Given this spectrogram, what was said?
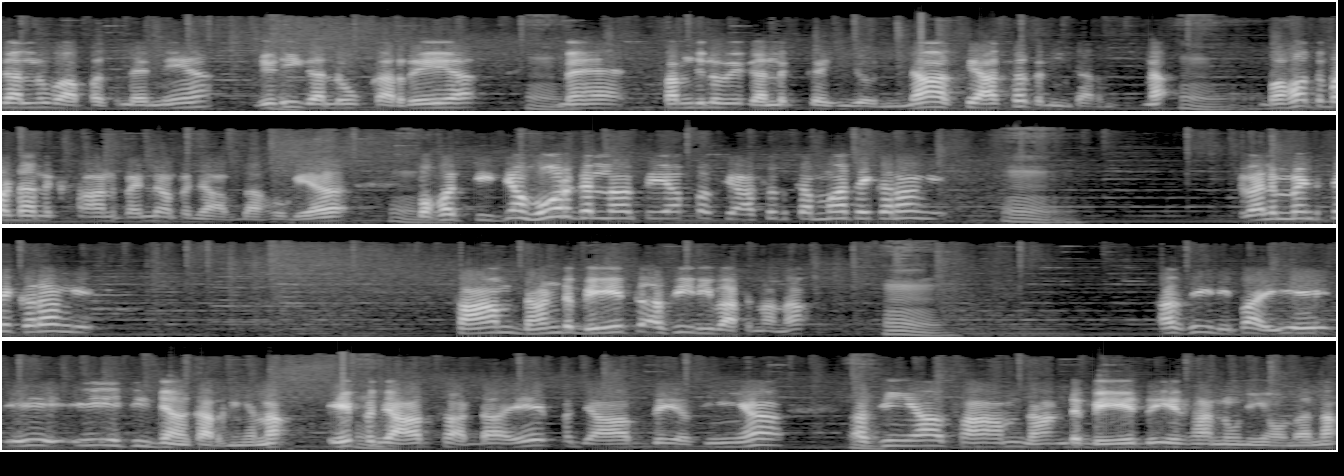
ਗੱਲ ਨੂੰ ਵਾਪਸ ਲੈਨੇ ਆ ਜਿਹੜੀ ਗੱਲ ਉਹ ਕਰ ਰਹੇ ਆ। ਮੈਂ ਸਮਝ ਲਓ ਇਹ ਗੱਲ ਕਹੀ ਹੋਣੀ ਨਾ ਸਿਆਸਤ ਨਹੀਂ ਕਰਨੀ ਨਾ ਬਹੁਤ ਵੱਡਾ ਨੁਕਸਾਨ ਪਹਿਲਾਂ ਪੰਜਾਬ ਦਾ ਹੋ ਗਿਆ। ਬਹੁਤ ਚੀਜ਼ਾਂ ਹੋਰ ਗੱਲਾਂ ਤੇ ਆਪਾਂ ਸਿਆਸਤ ਕੰਮਾਂ ਤੇ ਕਰਾਂਗੇ। ਡਿਵੈਲਪਮੈਂਟ ਤੇ ਕਰਾਂਗੇ। ਸਾਮ ਦੰਡ ਬੇਤ ਅਸੀਂ ਨਹੀਂ ਵਟਣਾ ਨਾ। ਅਸੀਂ ਨਹੀਂ ਭਾਈ ਇਹ ਇਹ ਇਹ ਚੀਜ਼ਾਂ ਕਰਨੀਆਂ ਨਾ। ਇਹ ਪੰਜਾਬ ਸਾਡਾ ਇਹ ਪੰਜਾਬ ਦੇ ਅਸੀਂ ਆ ਅਸੀਂ ਆ ਸਾਮ ਦੰਡ ਬੇਦ ਇਹ ਸਾਨੂੰ ਨਹੀਂ ਆਉਂਦਾ ਨਾ।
